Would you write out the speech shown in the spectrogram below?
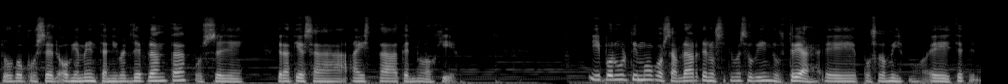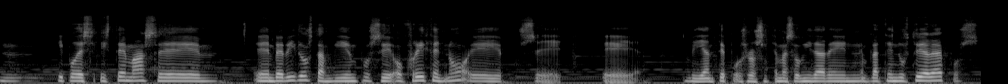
todo pues obviamente a nivel de planta, pues eh, gracias a, esta tecnología. Y por último, pues hablar de los sistemas de seguridad industrial, eh, pues lo mismo. Este mm, tipo de sistemas eh, embebidos también pues ofrecen, ¿no? Pues, mediante pues los sistemas de seguridad en, plantas industriales, pues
